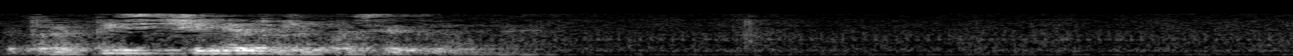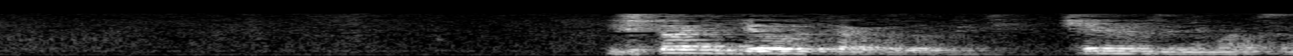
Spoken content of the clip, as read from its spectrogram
которые тысячи лет уже просветлены. И что они делают, как вы думаете? Чем им заниматься?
